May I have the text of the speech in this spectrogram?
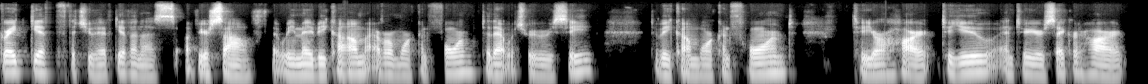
great gift that you have given us of yourself, that we may become ever more conformed to that which we receive, to become more conformed to your heart, to you and to your sacred heart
